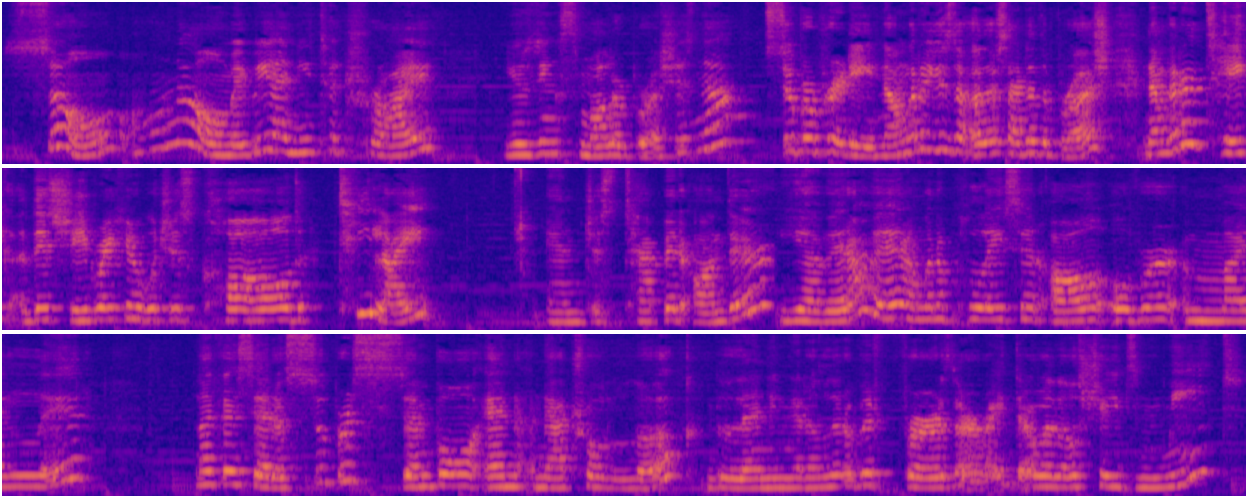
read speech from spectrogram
So, I don't know, maybe I need to try using smaller brushes now. Super pretty. Now I'm going to use the other side of the brush. And I'm going to take this shade right here, which is called Tea Light. And just tap it on there. Yeah, ver a ver. I'm going to place it all over my lid. Like I said, a super simple and natural look. Blending it a little bit further right there where those shades meet.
